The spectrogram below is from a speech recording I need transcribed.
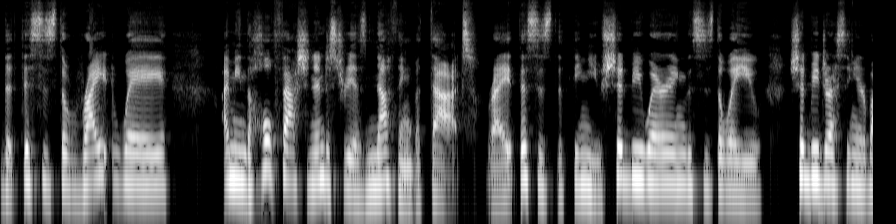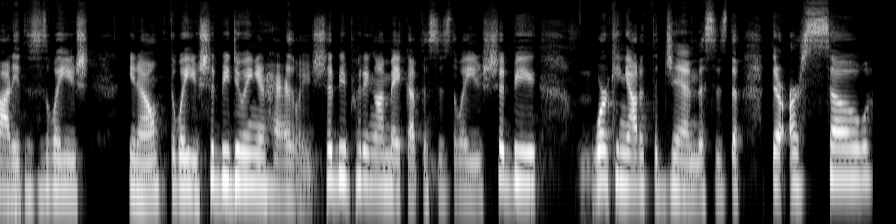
that this is the right way. I mean, the whole fashion industry is nothing but that, right? This is the thing you should be wearing. This is the way you should be dressing your body. This is the way you, sh- you know, the way you should be doing your hair, the way you should be putting on makeup. This is the way you should be working out at the gym. This is the, there are so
